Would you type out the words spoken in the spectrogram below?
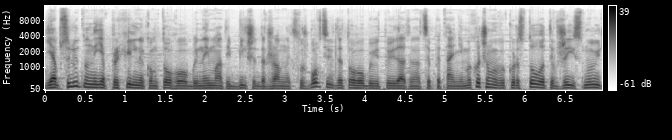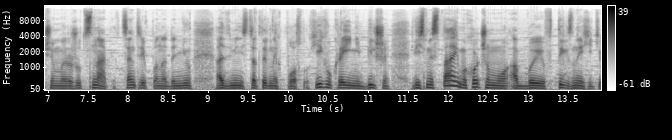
Я абсолютно не є прихильником того, аби наймати більше державних службовців для того, аби відповідати на це питання. Ми хочемо використовувати вже існуючу мережу ЦНАПів, центрів по наданню адміністративних послуг. Їх в Україні більше 800, і ми хочемо, аби в тих з них, які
